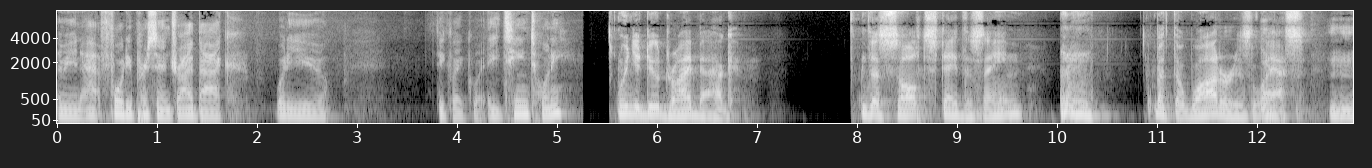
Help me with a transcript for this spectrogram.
I mean, at forty percent dry back. What do you think? Like what 18, 20? when you do dry back, the salts stay the same, but the water is less. Mm-hmm.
